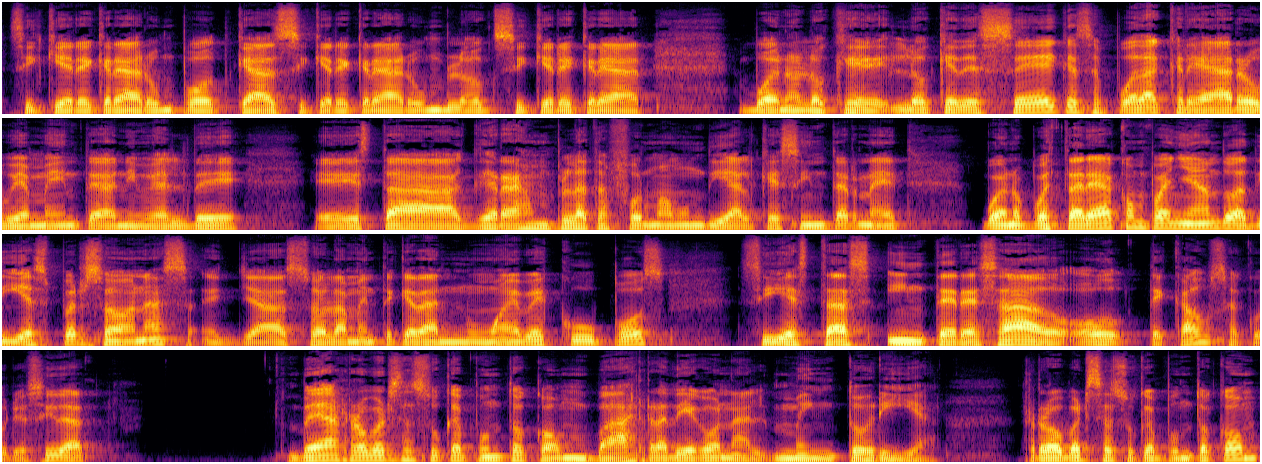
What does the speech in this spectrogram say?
si quiere crear un podcast, si quiere crear un blog, si quiere crear, bueno, lo que, lo que desee que se pueda crear, obviamente, a nivel de eh, esta gran plataforma mundial que es Internet. Bueno, pues estaré acompañando a 10 personas, ya solamente quedan 9 cupos. Si estás interesado o te causa curiosidad, Ve a robertsazuke.com barra diagonal mentoría. robertsazuke.com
